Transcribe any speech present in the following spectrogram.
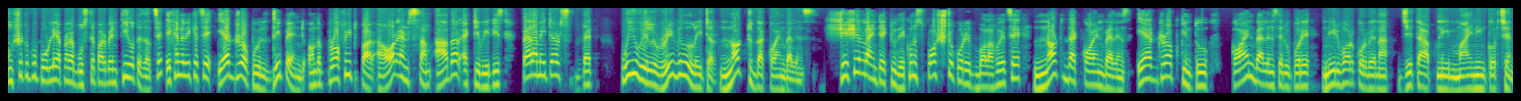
অংশটুকু পড়লে আপনারা বুঝতে পারবেন কি হতে যাচ্ছে। এখানে লিখেছে airdrop will depend on the profit per hour and some other activities parameters that we will reveal later not the coin balance শেষের লাইনটা একটু দেখুন। স্পষ্ট করে বলা হয়েছে not the coin balance airdrop কিন্তু কয়েন ব্যালেন্সের উপরে নির্ভর করবে না যেটা আপনি মাইনিং করছেন।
